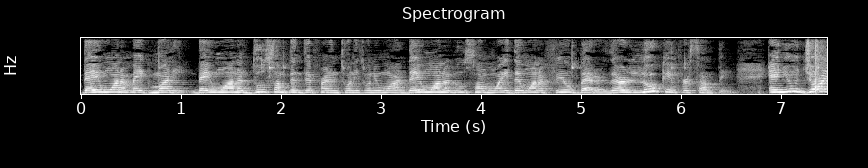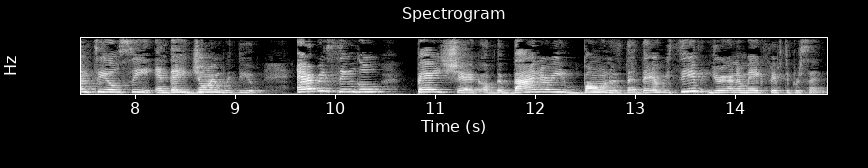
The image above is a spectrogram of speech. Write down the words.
They want to make money. They want to do something different in 2021. They want to lose some weight. They want to feel better. They're looking for something. And you join TLC and they join with you. Every single paycheck of the binary bonus that they receive, you're going to make 50%.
